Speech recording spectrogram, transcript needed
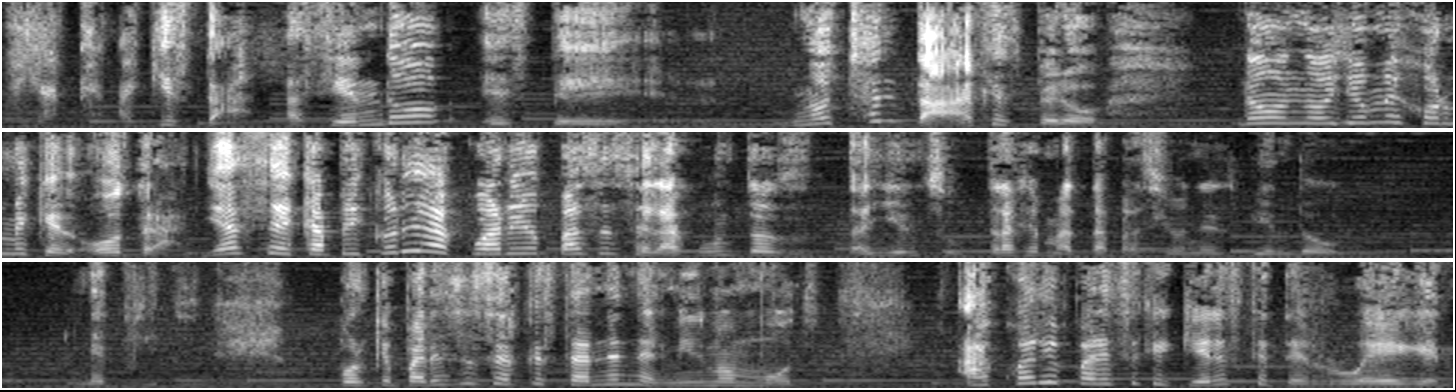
Fíjate, aquí está, haciendo este no chantajes, pero no, no, yo mejor me quedo. Otra. Ya sé, Capricornio y Acuario, pásasela juntos ahí en su traje matapasiones viendo Netflix. Porque parece ser que están en el mismo mood. Acuario parece que quieres que te rueguen,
